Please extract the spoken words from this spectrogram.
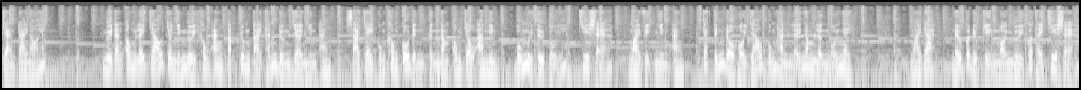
chàng trai nói. Người đàn ông lấy cháo cho những người không ăn tập trung tại thánh đường giờ nhịn ăn, xả chay cũng không cố định từng năm ông Châu Amin, 44 tuổi, chia sẻ, ngoài việc nhìn ăn, các tín đồ Hồi giáo cũng hành lễ 5 lần mỗi ngày. Ngoài ra, nếu có điều kiện mọi người có thể chia sẻ,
